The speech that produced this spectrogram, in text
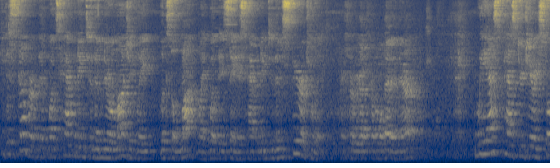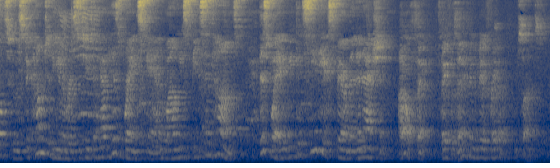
he discovered that what's happening to them neurologically looks a lot like what they say is happening to them spiritually. Make sure we got your whole head in there. We asked Pastor Jerry Stoltzfus to come to the university to have his brain scanned while he speaks in tongues. This way, we could see the experiment in action. I don't think faith is anything to be afraid of from science.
